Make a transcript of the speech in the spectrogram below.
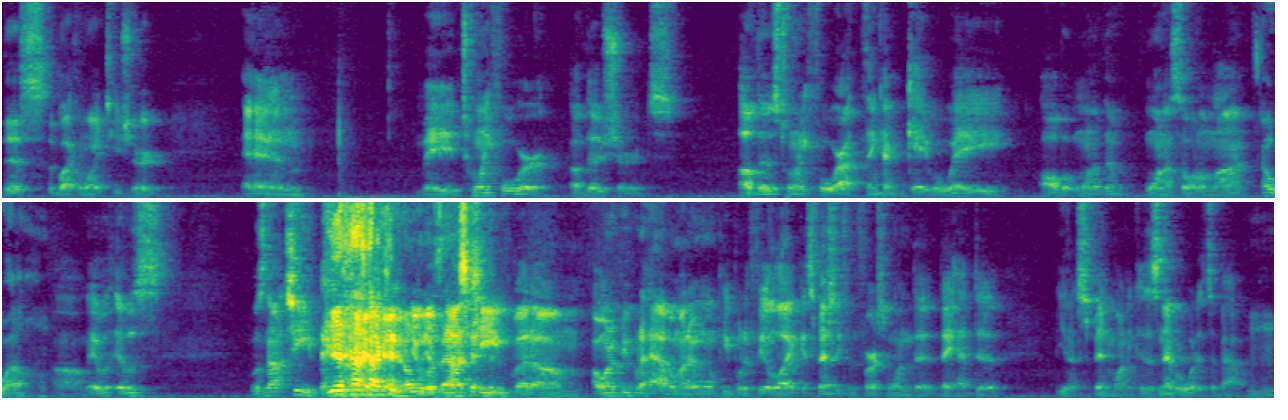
this the black and white T-shirt, and made 24 of those shirts. Of those 24, I think I gave away all but one of them. One I sold online. Oh wow. Um, it was it was it was not cheap. Yeah, I can only it was not cheap, but um, I wanted people to have them. I didn't want people to feel like, especially for the first one, that they had to, you know, spend money because it's never what it's about. hmm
